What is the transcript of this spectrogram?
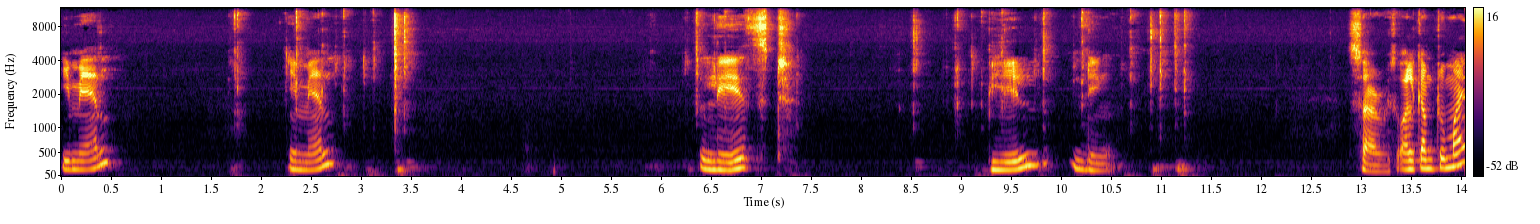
email email list building service welcome to my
